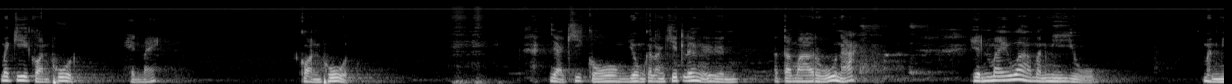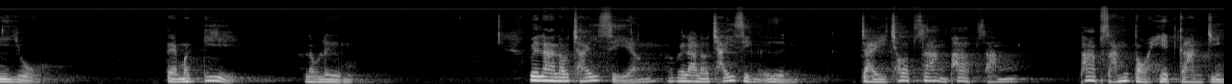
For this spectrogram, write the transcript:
เมื่อกี้ก่อนพูดเห็นไหม ก่อนพูด อย่าขี้โกงโยมกำลังคิดเรื่องอื่นอาตมารู้นะ เห็นไหมว่ามันมีอยู่ มันมีอยู่ แต่เมื่อกี้เราลืม เวลาเราใช้เสียง เวลาเราใช้สิ่งอื่น ใจชอบสร้างภาพซ้ำภาพซ้ำต่อเหตุการณ์จริง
